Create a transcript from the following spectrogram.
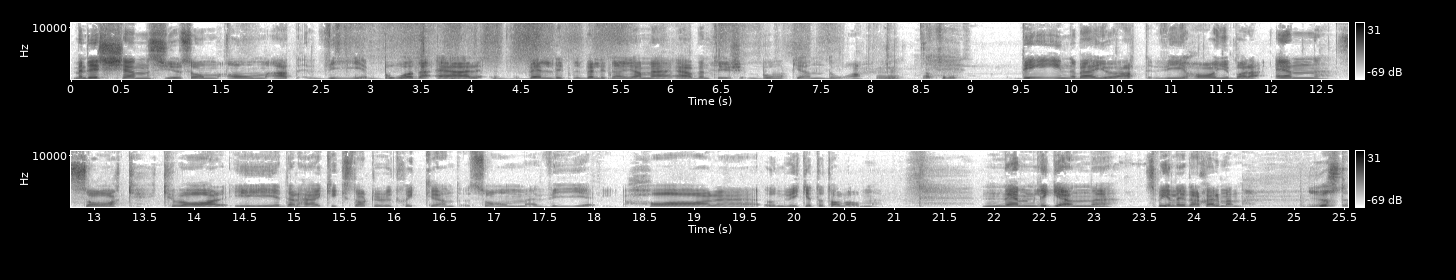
Men det känns ju som om att vi båda är väldigt, väldigt nöjda med äventyrsboken då. Mm, absolut. Det innebär ju att vi har ju bara en sak kvar i den här Kickstarter-utskicken som vi har eh, undvikit att tala om. Nämligen spelledarskärmen. Just det.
